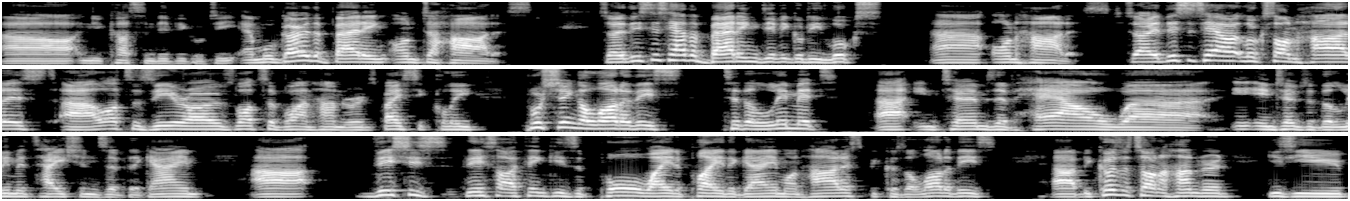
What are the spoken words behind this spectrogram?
uh, a new custom difficulty, and we'll go the batting onto hardest. So this is how the batting difficulty looks uh, on hardest. So this is how it looks on hardest. Uh, lots of zeros, lots of 100s. Basically pushing a lot of this to the limit uh, in terms of how, uh, in terms of the limitations of the game. Uh, this is, this I think is a poor way to play the game on hardest because a lot of this, uh, because it's on 100, gives you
